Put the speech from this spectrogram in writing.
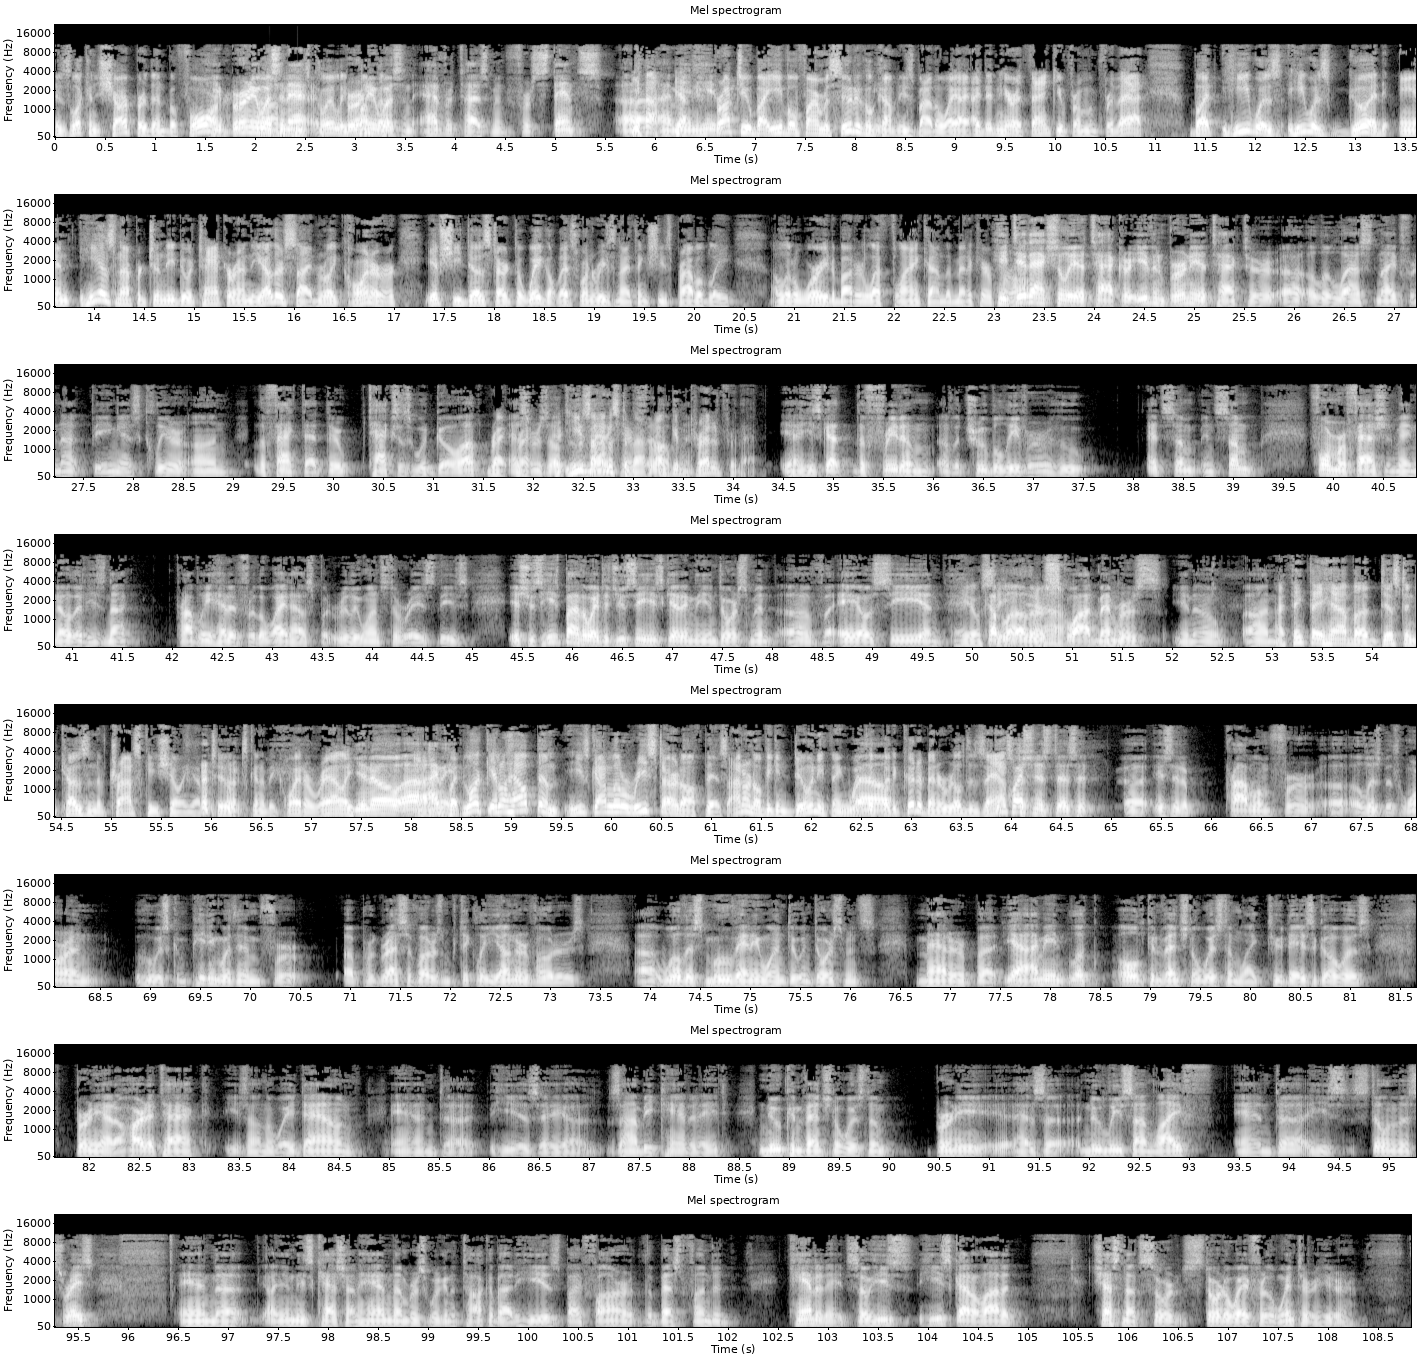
is looking sharper than before. Bernie was um, an ad- Bernie pumping. was an advertisement for stents. Uh, yeah, I mean, yeah. brought to you by evil pharmaceutical he, companies. By the way, I, I, didn't hear a thank you from him for that, but he was he was good, and he has an opportunity to attack her on the other side and really corner her if she does start to wiggle. That's one reason I think she's probably a little worried about her left flank on the Medicare. he all. did actually attack her. Even Bernie attacked her uh, a little last night for not being as clear on the fact that their taxes would go up right, as right. a result he's of honest about it. I'll give him credit for that. Yeah, he's got the freedom of a true believer who at some in some form or fashion may know that he's not probably headed for the White House, but really wants to raise these issues. He's, by the way, did you see he's getting the endorsement of uh, AOC and AOC, a couple of other yeah, squad members, yeah. you know, on. I think they have a distant cousin of Trotsky showing up too. it's going to be quite a rally. You know, uh, uh, I mean, but look, it'll help him. He's got a little restart off this. I don't know if he can do anything with well, it, but it could have been a real disaster. The question is, does it, uh, is it a problem for uh, Elizabeth Warren, who is competing with him for uh, progressive voters and particularly younger voters? Uh, will this move anyone? Do endorsements matter? But yeah, I mean, look, old conventional wisdom like two days ago was Bernie had a heart attack. He's on the way down and uh, he is a uh, zombie candidate. New conventional wisdom. Bernie has a new lease on life and uh, he's still in this race. And uh, in these cash on hand numbers we're going to talk about, he is by far the best funded candidate. So he's he's got a lot of chestnuts stored stored away for the winter here.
